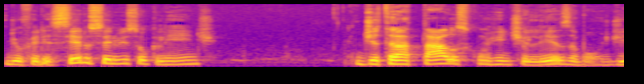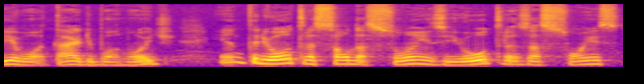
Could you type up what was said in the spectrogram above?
de oferecer o serviço ao cliente, de tratá-los com gentileza, bom dia, boa tarde, boa noite, entre outras saudações e outras ações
